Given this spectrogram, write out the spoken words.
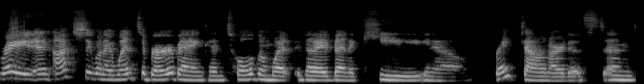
Right. And actually, when I went to Burbank and told them what that I had been a key, you know, breakdown artist. And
